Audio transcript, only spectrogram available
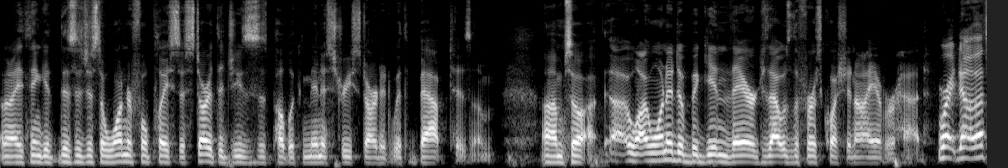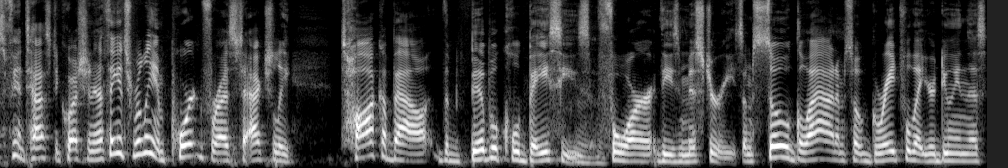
I mean, I think it, this is just a wonderful place to start that Jesus' public ministry started with baptism. Um, so I, I, wanted to begin there because that was the first question I ever had. Right. Now, that's a fantastic question. And I think it's really important for us to actually talk about the biblical bases mm-hmm. for these mysteries. I'm so glad, I'm so grateful that you're doing this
